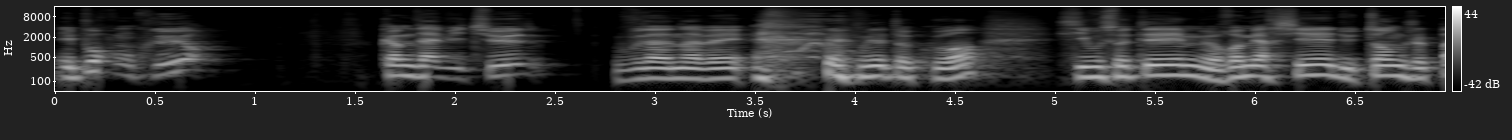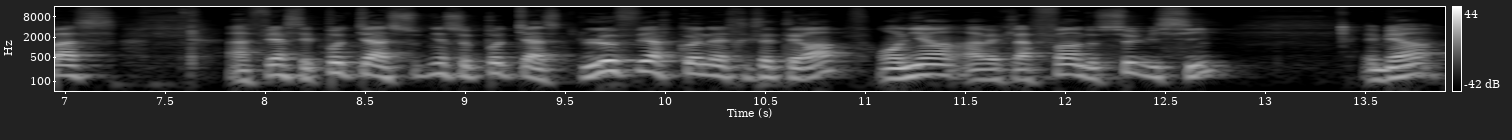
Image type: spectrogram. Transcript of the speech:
Et pour conclure, comme d'habitude, vous en avez, vous êtes au courant. Si vous souhaitez me remercier du temps que je passe à faire ces podcasts, soutenir ce podcast, le faire connaître, etc., en lien avec la fin de celui-ci, eh bien,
